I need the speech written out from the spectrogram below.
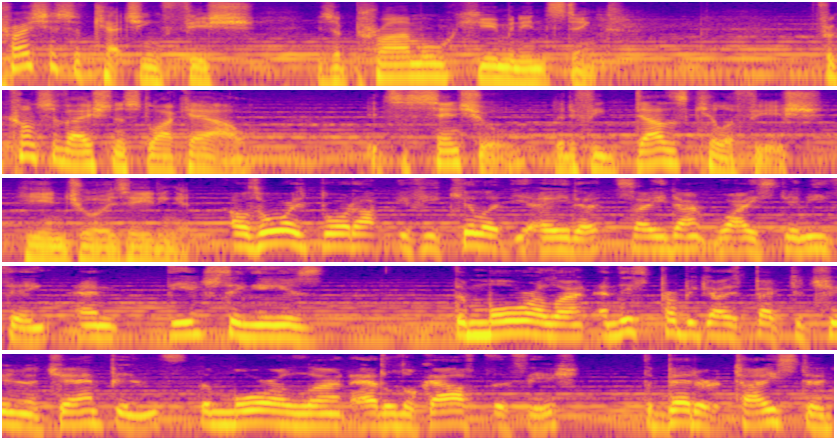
process of catching fish is a primal human instinct. For a conservationist like Al, it's essential that if he does kill a fish, he enjoys eating it. I was always brought up if you kill it, you eat it, so you don't waste anything. And the interesting thing is, the more I learned, and this probably goes back to Tuna Champions, the more I learned how to look after the fish, the better it tasted.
